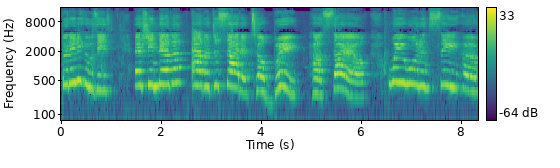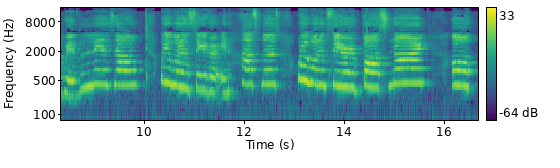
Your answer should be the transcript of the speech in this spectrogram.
But anywhoosies, if she never ever decided to be herself, we wouldn't see her with Lizzo. We wouldn't see her in Hustlers. We wouldn't see her in Fast Nine or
